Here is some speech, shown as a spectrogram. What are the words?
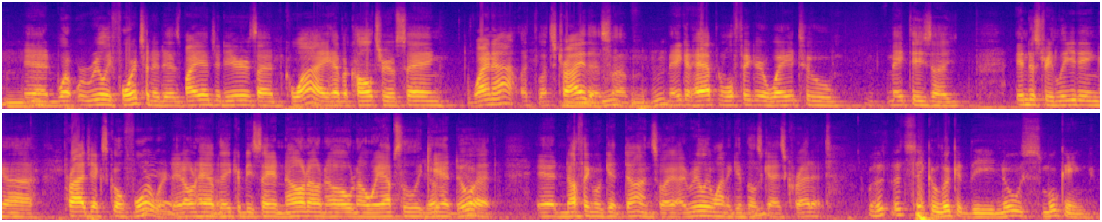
And what we're really fortunate is my engineers on Kauai have a culture of saying, why not? Let, let's try this. Uh, Make it happen. We'll figure a way to make these uh, industry leading uh, projects go forward. They don't have, they could be saying, no, no, no, no, we absolutely Yep, can't do yep. it. And nothing would get done. So I, I really want to give those guys credit. Well, let- let's take a look at the no smoking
